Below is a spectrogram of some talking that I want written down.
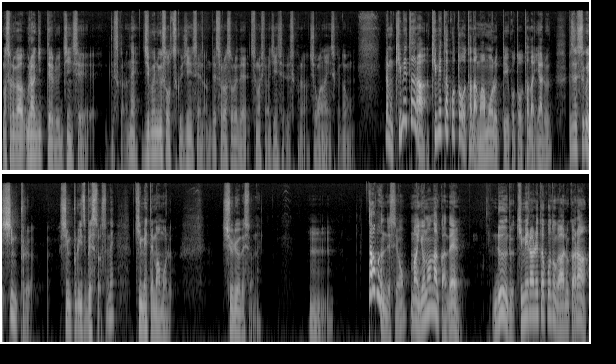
まあそれが裏切ってる人生ですからね、自分に嘘をつく人生なんで、それはそれでその人の人生ですからしょうがないんですけども、でも決めたら、決めたことをただ守るっていうことをただやる。別にすごいシンプル。シンプルイズベストですよね。決めて守る。終了ですよね。うん。多分ですよ。まあ世の中でルール決められたことがあるから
